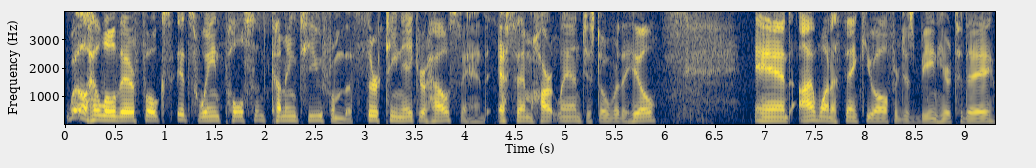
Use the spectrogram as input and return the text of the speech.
Well, hello there, folks. It's Wayne Polcin coming to you from the 13 acre house and SM Heartland just over the hill. And I want to thank you all for just being here today.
